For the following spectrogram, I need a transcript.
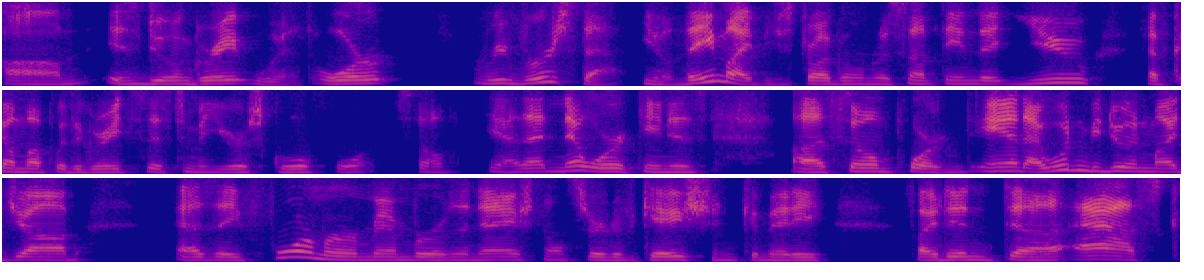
um, is doing great with, or reverse that. You know, they might be struggling with something that you have come up with a great system at your school for. So, yeah, that networking is uh, so important. And I wouldn't be doing my job as a former member of the National Certification Committee if I didn't uh, ask,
